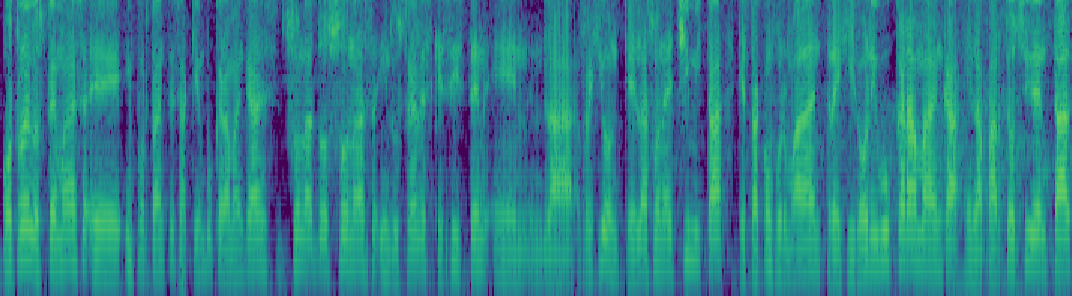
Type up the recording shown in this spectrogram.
Otro de los temas eh, importantes aquí en Bucaramanga son las dos zonas industriales que existen en la región, que es la zona de Chimita, que está conformada entre Girón y Bucaramanga, en la parte occidental.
